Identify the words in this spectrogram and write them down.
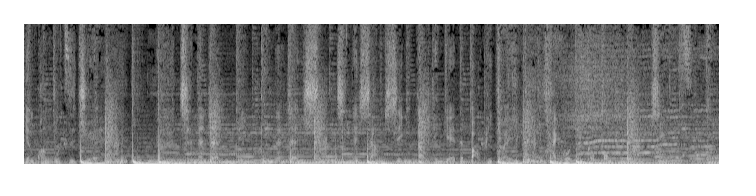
眼眶不自觉，只能认命，不能认输，只能相信老天爷的保庇退步，海阔天空，风平浪静。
